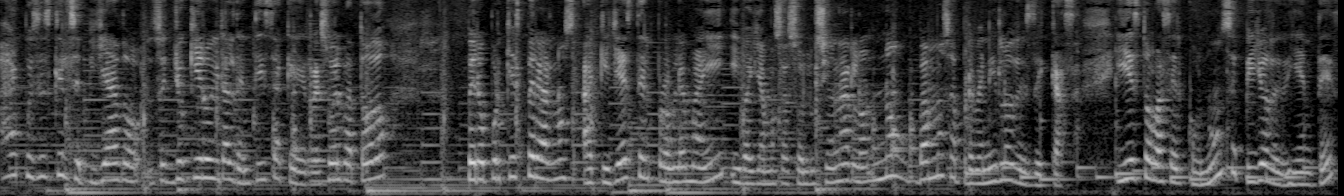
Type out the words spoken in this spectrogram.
ay, pues es que el cepillado, yo quiero ir al dentista que resuelva todo, pero ¿por qué esperarnos a que ya esté el problema ahí y vayamos a solucionarlo? No, vamos a prevenirlo desde casa. Y esto va a ser con un cepillo de dientes,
